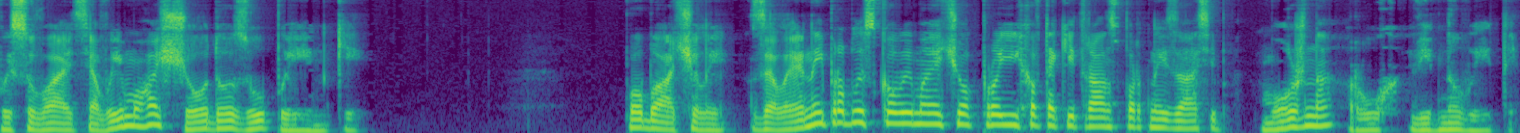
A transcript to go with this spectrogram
висувається вимога щодо зупинки. Побачили зелений проблисковий маячок, проїхав такий транспортний засіб, можна рух відновити.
